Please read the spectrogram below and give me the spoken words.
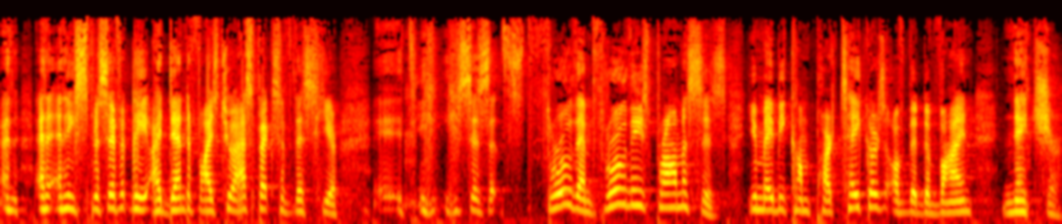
and, and, and he specifically identifies two aspects of this here. It, he, says that through them, through these promises, you may become partakers of the divine nature.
